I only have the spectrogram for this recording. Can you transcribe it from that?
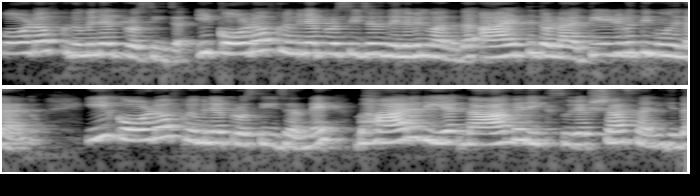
code of criminal procedure ഈ കോഡ് ഓഫ് ക്രിമിനൽ പ്രൊസീജിയർ നിലവിൽ വന്നത് ആയിരത്തി തൊള്ളായിരത്തി എഴുപത്തി മൂന്നിലായിരുന്നു ഈ കോഡ് ഓഫ് ക്രിമിനൽ പ്രൊസീജിയറിനെ ഭാരതീയ നാഗരിക് സുരക്ഷാ സംഹിത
